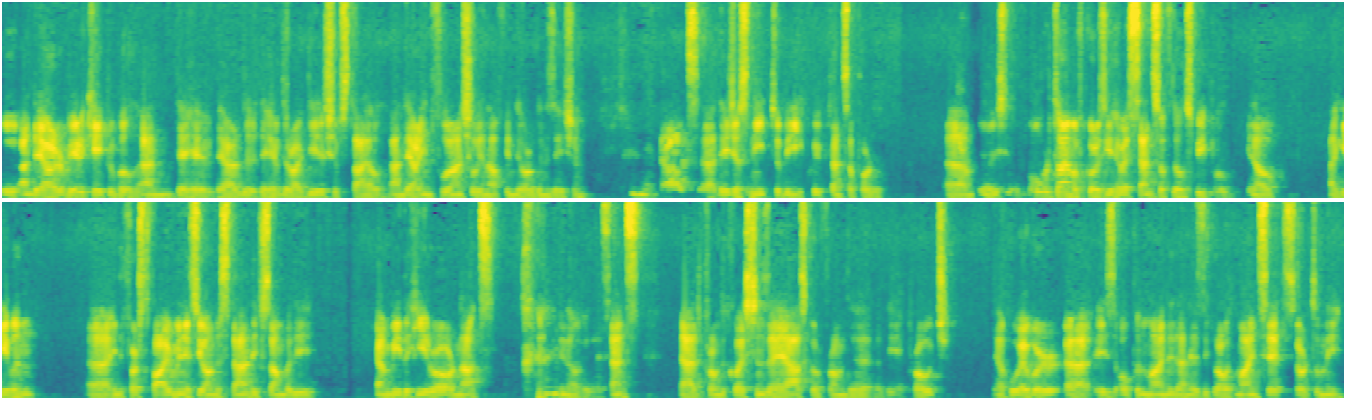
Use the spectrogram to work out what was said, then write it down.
And they are very capable, and they have they are they have the right leadership style, and they are influential enough in the organization mm-hmm. that uh, they just need to be equipped and supported. Um, over time, of course, you have a sense of those people. You know, like even uh, in the first five minutes, you understand if somebody can be the hero or not. You know, in a sense that from the questions they ask or from the the approach, you know, whoever uh, is open-minded and has the growth mindset certainly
